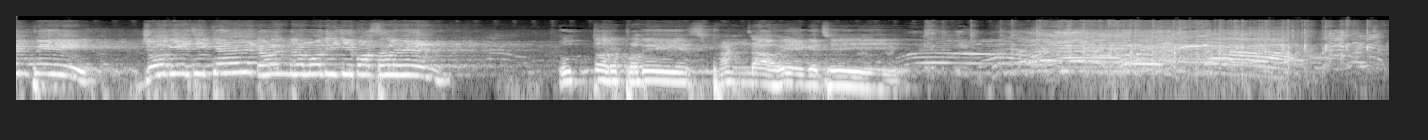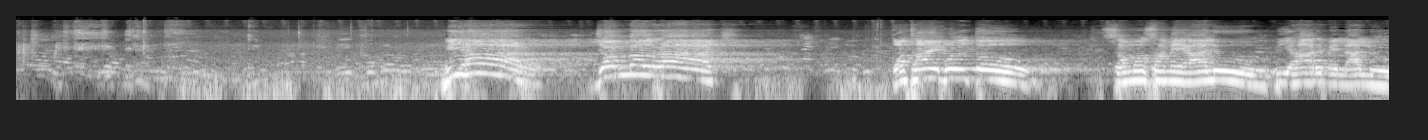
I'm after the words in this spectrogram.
এমপি যোগীজিকে নরেন্দ্র মোদীজি বসালেন। উত্তর প্রদেশ ঠান্ডা হয়ে গেছে। জঙ্গল রাজ। কথায় বলতো, সমসা মে আলু, বিহার মে লালু।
